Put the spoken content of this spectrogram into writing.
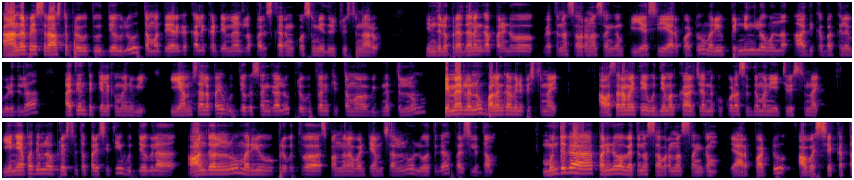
ఆంధ్రప్రదేశ్ రాష్ట్ర ప్రభుత్వ ఉద్యోగులు తమ దీర్ఘకాలిక డిమాండ్ల పరిష్కారం కోసం ఎదురు చూస్తున్నారు ఇందులో ప్రధానంగా పన్నెండవ వేతన సవరణ సంఘం పిఆర్సీ ఏర్పాటు మరియు పెండింగ్లో ఉన్న ఆర్థిక బక్కల విడుదల అత్యంత కీలకమైనవి. ఈ అంశాలపై ఉద్యోగ సంఘాలు ప్రభుత్వానికి తమ విజ్ఞప్తులను డిమాండ్లను బలంగా వినిపిస్తున్నాయి. అవసరమైతే ఉద్యమ కార్యాచరణకు కూడా సిద్ధమని హెచ్చరిస్తున్నాయి. ఈ నేపథ్యంలో ప్రస్తుత పరిస్థితి ఉద్యోగుల ఆందోళనలు మరియు ప్రభుత్వ స్పందన వంటి అంశాలను లోతుగా పరిశీలిద్దాం. ముందుగా పన్నెండవ వేతన సవరణ సంఘం ఏర్పాటు ఆవశ్యకత.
